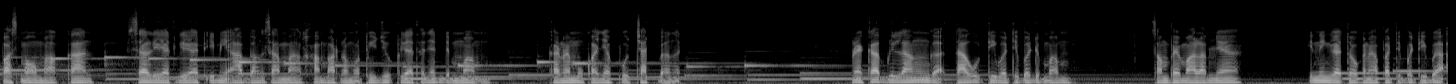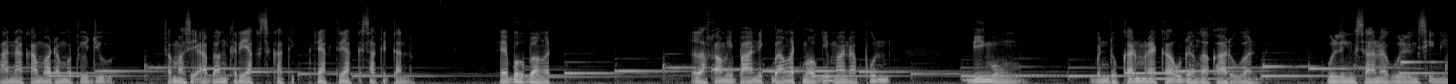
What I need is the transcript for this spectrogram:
Pas mau makan, saya lihat-lihat ini abang sama kamar nomor 7 kelihatannya demam karena mukanya pucat banget. Mereka bilang nggak tahu tiba-tiba demam. Sampai malamnya, ini nggak tahu kenapa tiba-tiba anak kamar nomor 7 sama si abang teriak teriak-teriak kesakitan. Heboh banget. Lah kami panik banget mau gimana pun bingung. Bentukan mereka udah nggak karuan. Guling sana guling sini.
